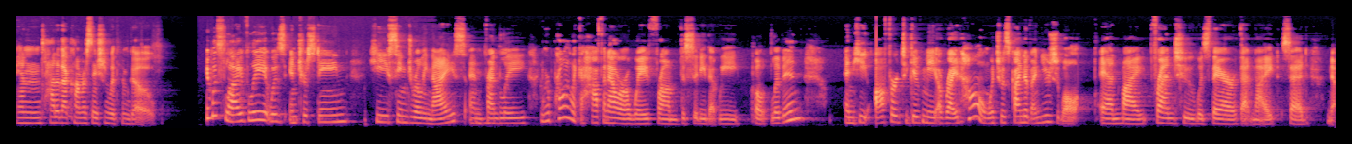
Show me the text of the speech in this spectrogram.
And how did that conversation with him go? It was lively. It was interesting. He seemed really nice and mm-hmm. friendly. We were probably like a half an hour away from the city that we both live in. And he offered to give me a ride home, which was kind of unusual. And my friend who was there that night said no.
